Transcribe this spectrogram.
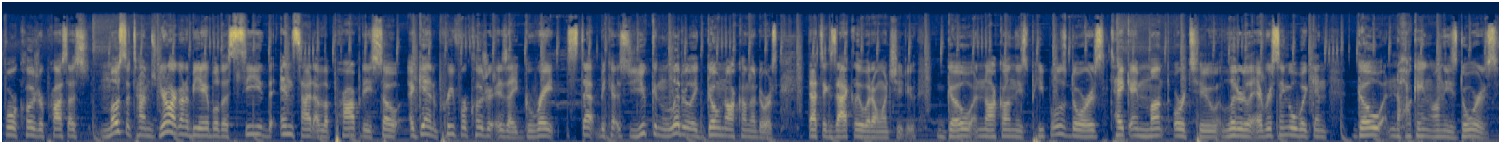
foreclosure process, most of the times you're not going to be able to see the inside of the property. So again, pre-foreclosure is a great step because you can literally go knock on the doors. That's exactly what I want you to do. Go knock on these people's doors, take a month or two, literally every single weekend, go knocking on these doors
